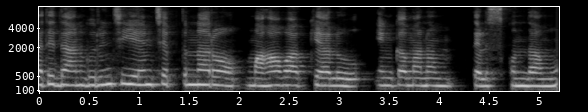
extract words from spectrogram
అది దాని గురించి ఏం చెప్తున్నారో మహావాక్యాలు ఇంకా మనం తెలుసుకుందాము.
